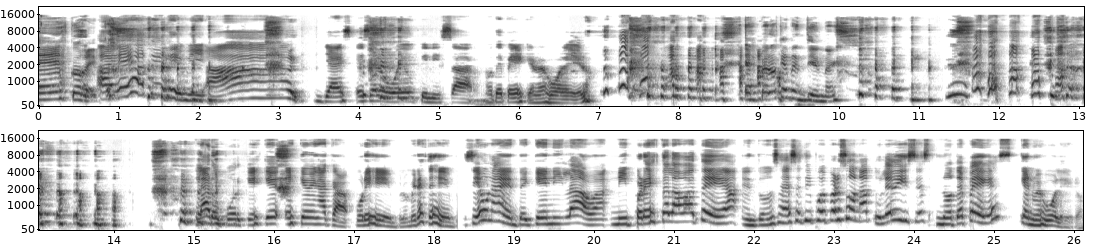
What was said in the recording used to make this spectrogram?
Es correcto. Aléjate de mí. Ah, ya es, eso lo voy a utilizar. No te pegues que no es bolero. Espero que te entiendan. Claro, porque es que, es que ven acá, por ejemplo, mira este ejemplo. Si es una gente que ni lava ni presta la batea, entonces a ese tipo de persona tú le dices, no te pegues que no es bolero.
